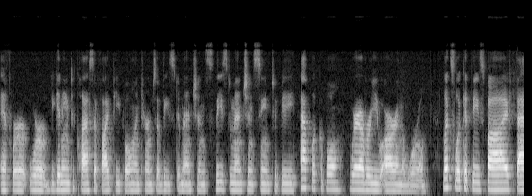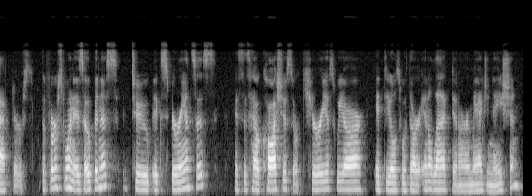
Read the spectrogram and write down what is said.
If we're, we're beginning to classify people in terms of these dimensions, these dimensions seem to be applicable wherever you are in the world. Let's look at these five factors. The first one is openness to experiences. This is how cautious or curious we are. It deals with our intellect and our imagination.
